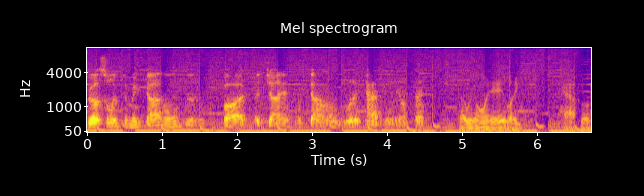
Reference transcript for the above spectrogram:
We also went to McDonald's and bought a giant McDonald's like Happy Meal thing. That we only ate like half of.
